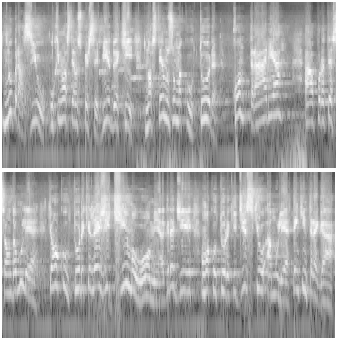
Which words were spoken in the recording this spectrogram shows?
no Brasil, o que nós temos percebido é que nós temos uma cultura contrária à proteção da mulher, que é uma cultura que legitima o homem a agredir, uma cultura que diz que a mulher tem que entregar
